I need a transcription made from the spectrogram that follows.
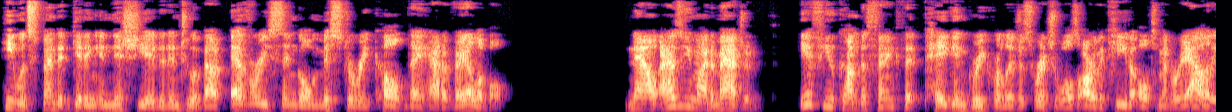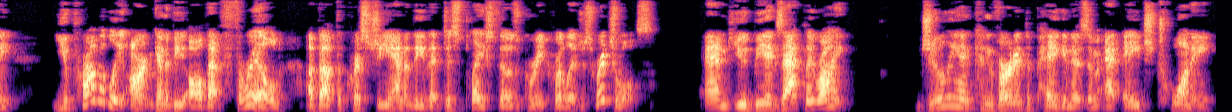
he would spend it getting initiated into about every single mystery cult they had available. Now, as you might imagine, if you come to think that pagan Greek religious rituals are the key to ultimate reality, you probably aren't going to be all that thrilled about the Christianity that displaced those Greek religious rituals. And you'd be exactly right. Julian converted to paganism at age 20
